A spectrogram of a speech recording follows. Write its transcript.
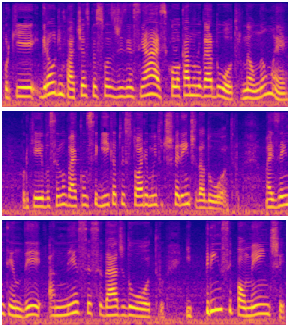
Porque grau de empatia as pessoas dizem assim, ah, é se colocar no lugar do outro. Não, não é. Porque você não vai conseguir que a tua história é muito diferente da do outro. Mas é entender a necessidade do outro. E principalmente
